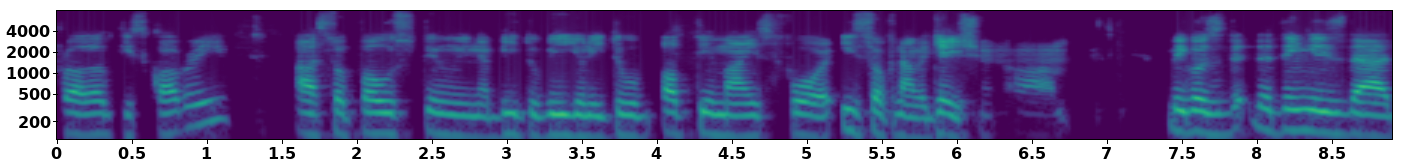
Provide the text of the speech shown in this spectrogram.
product discovery as opposed to in a b2b you need to optimize for ease of navigation because the, the thing is that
